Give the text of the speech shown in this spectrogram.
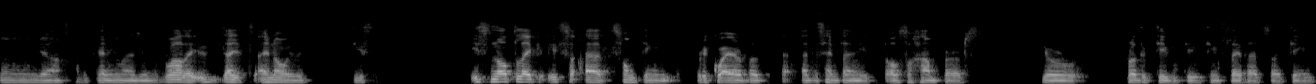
Mm, yeah, I can imagine. Well, I, I, I know this it's not like it's uh, something required, but at the same time, it also hampers your productivity, things like that. So I think,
